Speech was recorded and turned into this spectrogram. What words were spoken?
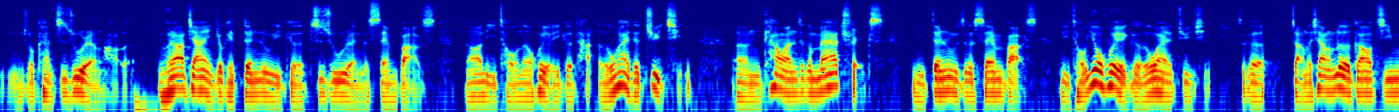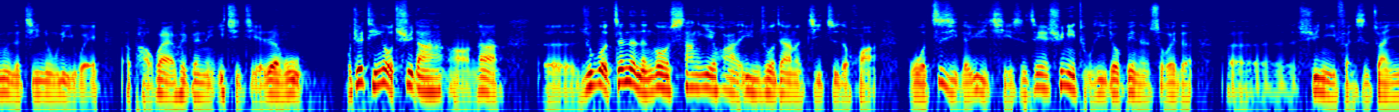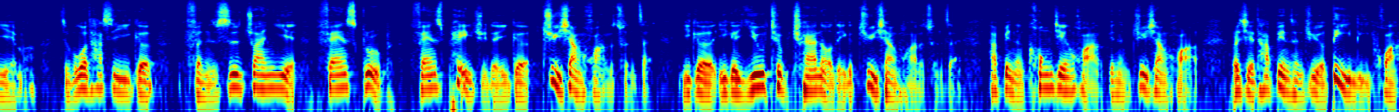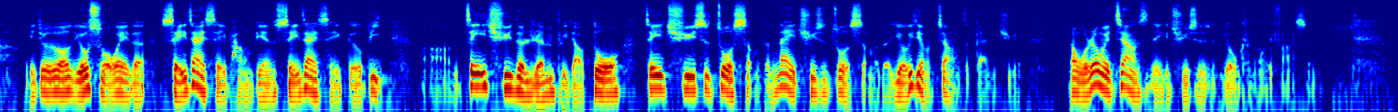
你说看蜘蛛人好了，你回到家里就可以登录一个蜘蛛人的 Sandbox，然后里头呢会有一个它额外的剧情，嗯，你看完这个 Matrix，你登录这个 Sandbox 里头又会有一个额外的剧情，这个长得像乐高积木的基努里维，呃，跑过来会跟你一起结任务。我觉得挺有趣的啊，啊，那呃，如果真的能够商业化的运作这样的机制的话，我自己的预期是这些虚拟土地就变成所谓的呃虚拟粉丝专业嘛，只不过它是一个粉丝专业 fans group fans page 的一个具象化的存在，一个一个 YouTube channel 的一个具象化的存在，它变成空间化了，变成具象化了，而且它变成具有地理化，也就是说有所谓的谁在谁旁边，谁在谁隔壁。啊，这一区的人比较多，这一区是做什么的，那一区是做什么的，有一点这样的感觉。那我认为这样子的一个趋势有可能会发生。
